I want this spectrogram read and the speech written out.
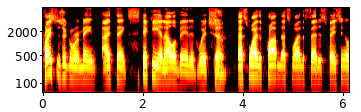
prices are going to remain i think sticky and elevated which yeah. that's why the problem that's why the fed is facing a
